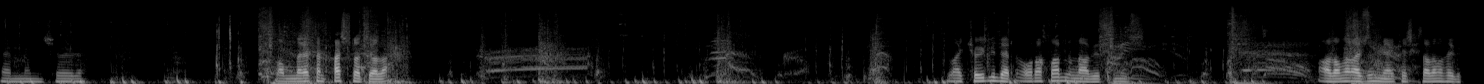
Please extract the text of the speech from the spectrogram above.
Hemen şöyle. Lan bunlar hepten taş fırlatıyor La köylüler, oraklarla ne yapıyorsunuz? Adamlar acımıyor, keşke sağlamasaydık.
